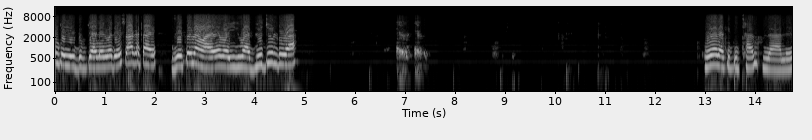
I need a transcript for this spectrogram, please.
आमच्या युट्यूब चॅनलमध्ये स्वागत आहे. ज्याचं नाव आहे वैजवा जुजुलडुआ हे ना किती छान फुलं आले.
